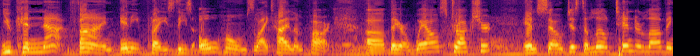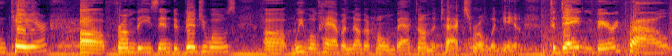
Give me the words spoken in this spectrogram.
you cannot find any place these old homes like Highland Park. Uh, they are well structured, and so just a little tender love and care uh, from these individuals. Uh, we will have another home back on the tax roll again. Today, we're very proud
